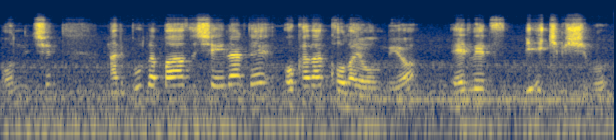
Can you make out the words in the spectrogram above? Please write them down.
Onun için hani burada bazı şeyler de o kadar kolay olmuyor. Elbet bir ekip işi bu.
